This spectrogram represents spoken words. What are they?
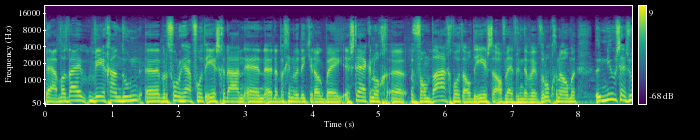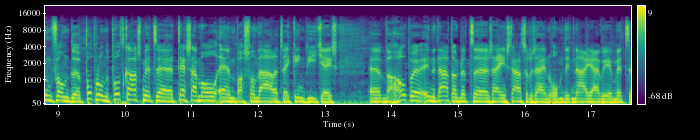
Nou ja, wat wij weer gaan doen, eh, we hebben het vorig jaar voor het eerst gedaan en eh, daar beginnen we dit jaar ook mee. Eh, sterker nog, vandaag wordt al de eerste aflevering daar weer van opgenomen. Een nieuw seizoen van de Popronde podcast met Tessa Mol en Bas van Dalen, twee King DJ's. We hopen inderdaad ook dat zij in staat zullen zijn om dit najaar weer met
